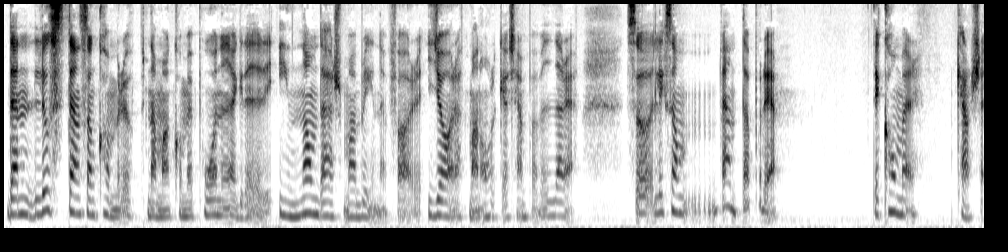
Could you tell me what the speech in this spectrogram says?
Den lusten som kommer upp när man kommer på nya grejer inom det här som man brinner för gör att man orkar kämpa vidare. Så liksom vänta på det. Det kommer, kanske.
